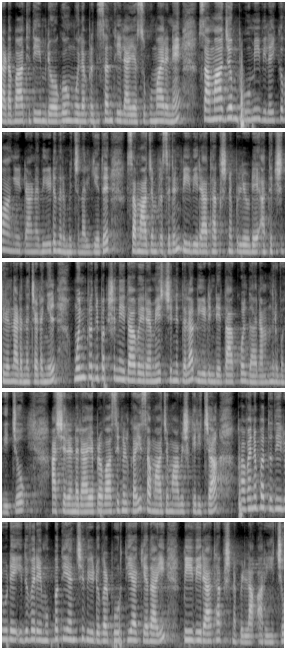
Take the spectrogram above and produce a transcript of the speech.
കടബാധിതയും രോഗവും മൂലം പ്രതിസന്ധിയിലായ സുകുമാരനെ സമാജം ഭൂമി വിലയ്ക്ക് വാങ്ങിയിട്ടാണ് വീട് നിർമ്മിച്ചു നൽകിയത്. സമാജം പ്രസിഡന്റ് പി വി രാധാകൃഷ്ണപിള്ളയുടെ അധ്യക്ഷതയിൽ നടന്ന ചടങ്ങിൽ മുൻ പ്രതിപക്ഷ നേതാവ് രമേശ് ചെന്നിത്തല വീടിന്റെ താക്കോൽ ദാനം നിർവഹിച്ചു. അശരണരായ പ്രവാസികൾക്കായി സമാജം ആവിഷ്കരിച്ച ഭവന പദ്ധതിയിലൂടെ ഇതുവരെ മുപ്പത്തി മുപ്പത്തിയഞ്ച് വീടുകൾ പൂർത്തിയാക്കിയതായി പി വി രാധാകൃഷ്ണപിള്ള അറിയിച്ചു.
